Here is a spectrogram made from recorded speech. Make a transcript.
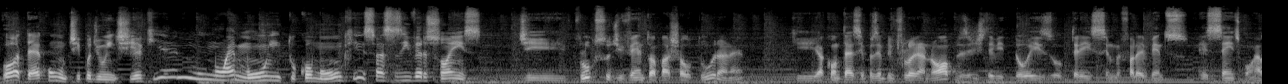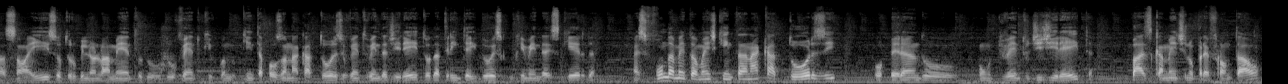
Ou até com um tipo de wind shear que não é muito comum, que são essas inversões de fluxo de vento a baixa altura, né? Que acontecem, por exemplo, em Florianópolis. A gente teve dois ou três, se não me falar, eventos recentes com relação a isso. O turbilhonamento do, do vento, que quando quem está pousando na 14, o vento vem da direita, ou da 32 com quem vem da esquerda. Mas fundamentalmente quem está na 14, operando com vento de direita, basicamente no pré-frontal,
